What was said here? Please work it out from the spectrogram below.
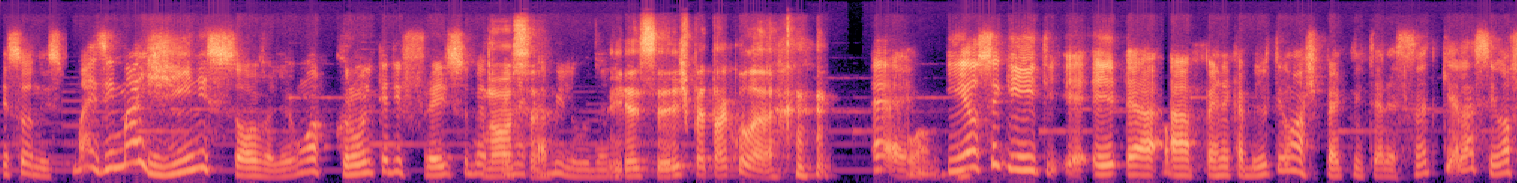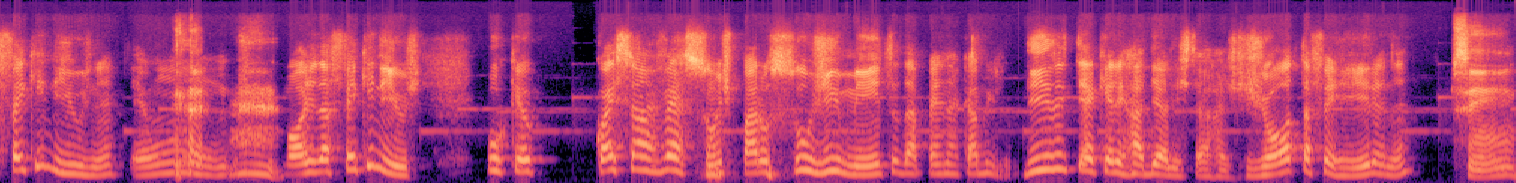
pensou nisso. Mas imagine só, velho, uma crônica de Freire sobre a Nossa. perna cabeluda. né? Ia ser espetacular. É, e é o seguinte, é- é- a, a perna cabeluda tem um aspecto interessante que ela é assim, uma fake news, né? É um mod da fake news. Porque quais são as versões para o surgimento da perna cabeluda? Dizem que tem aquele radialista J. Ferreira, né? Sim.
